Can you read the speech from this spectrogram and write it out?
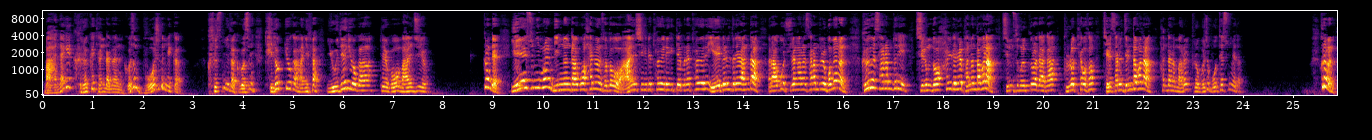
만약에 그렇게 된다면 그것은 무엇이 됩니까? 그렇습니다. 그것은 기독교가 아니라 유대교가 되고 말지요. 그런데 예수님을 믿는다고 하면서도 안식일이 토요일이기 때문에 토요일에 예배를 드려야 한다라고 주장하는 사람들을 보면은 그 사람들이 지금도 할례를 받는다거나 짐승을 끌어다가 불러 태워서 제사를 드린다거나 한다는 말을 들어보지 못했습니다. 그러면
